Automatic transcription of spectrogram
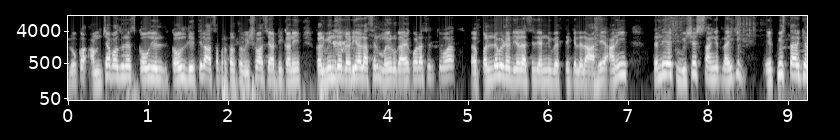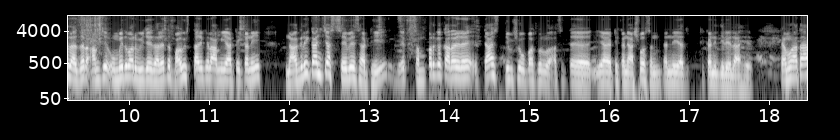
लोक आमच्या बाजूनेच कौल कौल देतील असा प्रकारचा विश्वास या ठिकाणी कलविंदर डडियाल असेल मयूर गायकवाड असेल किंवा पल्लवी डडियाल असेल यांनी व्यक्त केलेला आहे. आणि त्यांनी एक विशेष सांगितलं आहे की एकवीस तारखेला जर आमचे उमेदवार विजय झाले तर बावीस तारखेला आम्ही या ठिकाणी नागरिकांच्या सेवेसाठी एक संपर्क कार्यालय त्याच दिवशी उभा करू असं या ठिकाणी आश्वासन त्यांनी या ठिकाणी दिलेलं आहे. त्यामुळे आता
